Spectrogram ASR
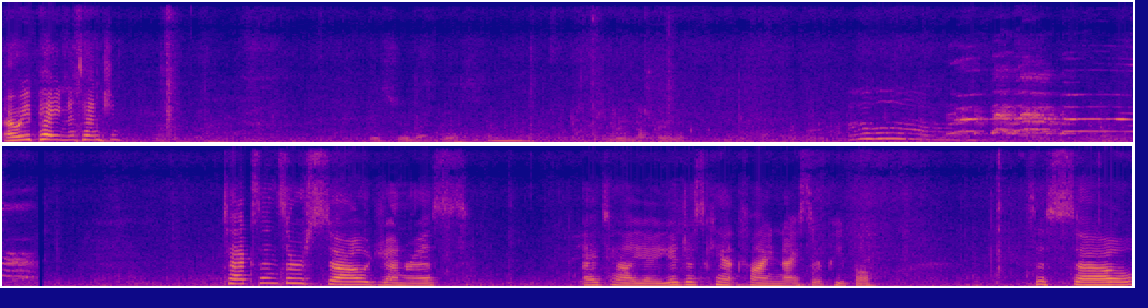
are we paying attention? goes through like this. We're gonna turn it. Oh. Texans are so generous. I tell you, you just can't find nicer people. This is so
